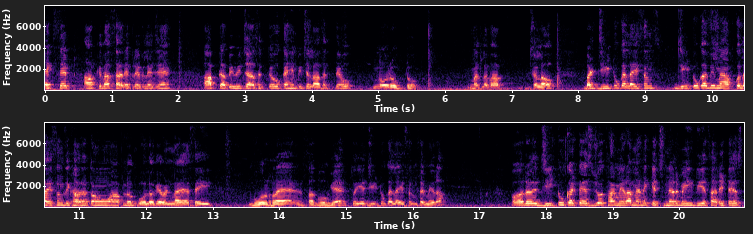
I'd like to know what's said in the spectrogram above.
एक्सेप्ट आपके पास सारे प्रिविलेज हैं। आप कभी भी जा सकते हो, कहीं भी चला सकते हो नो रोक टोक मतलब आप चलाओ। बट जी टू का लाइसेंस जी टू का भी मैं आपको लाइसेंस दिखा देता हूँ। आप लोग बोलोगे वरना ऐसे ही बोल रहा है, सब हो गया तो ये जी टू का लाइसेंस है मेरा। और जी2 का टेस्ट जो था मेरा, मैंने किचनर में ही दिए सारे टेस्ट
